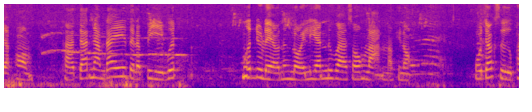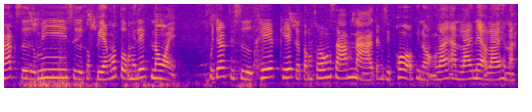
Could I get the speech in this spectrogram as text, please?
อยากออมถ้าจัดยามได้แต่ละปีเบิดมืดอยู่แล้วหนึ่งร้อยเหรียญหรือว่าสองล้านนะพี่น้อง โูจักสื่อพักสื่อมีสื่อข้าเปียกมาต้มให้เล็กหน้อยโูจักสิสื่อเค้กเค้กก็ต้องซองสามหนาจังสิพ่อพี่น้องหลายอันหลายแนวหลายหั่นนะ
